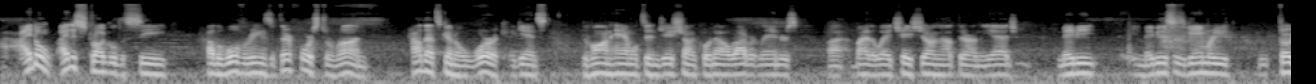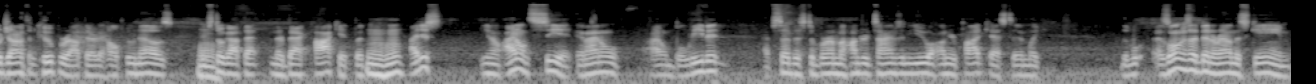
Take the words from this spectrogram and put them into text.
I I don't. I just struggle to see how the Wolverines, if they're forced to run, how that's going to work against DaVon Hamilton, Jashon Cornell, Robert Landers. Uh, by the way, Chase Young out there on the edge. Maybe, maybe this is a game where you throw Jonathan Cooper out there to help. Who knows? They've still got that in their back pocket. But I just, you know, I don't see it, and I don't, I don't believe it. I've said this to Berm a hundred times, and you on your podcast, Tim. Like, the, as long as I've been around this game,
